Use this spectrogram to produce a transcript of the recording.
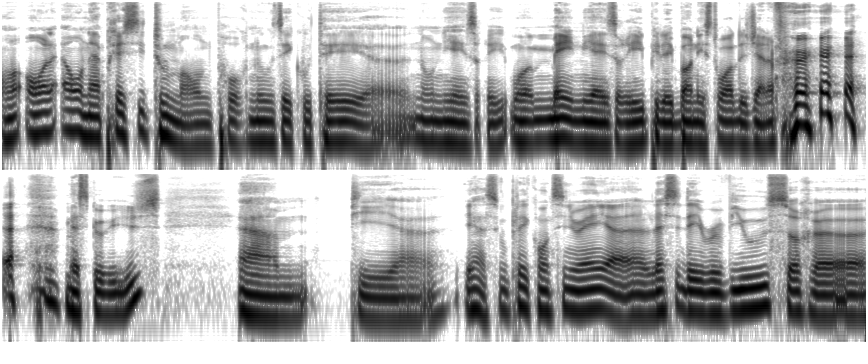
on, on- on apprécie tout le monde pour nous écouter euh, nos niaiseries, ouais, mes niaiseries, puis les bonnes histoires de Jennifer. M'excuse. Euh, puis, euh, yeah, s'il vous plaît, continuez à laisser des reviews sur euh,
